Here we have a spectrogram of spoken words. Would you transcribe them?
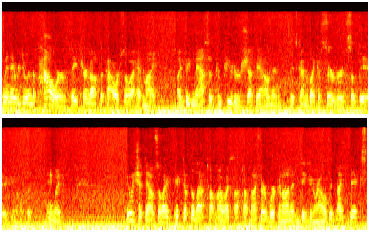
when they were doing the power, they turned off the power, so I had my, my big massive computer shut down, and it's kind of like a server, it's so big, you know, but anyways, it was shut down, so I picked up the laptop, my wife's laptop, and I started working on it and tinking around with it, and I fixed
